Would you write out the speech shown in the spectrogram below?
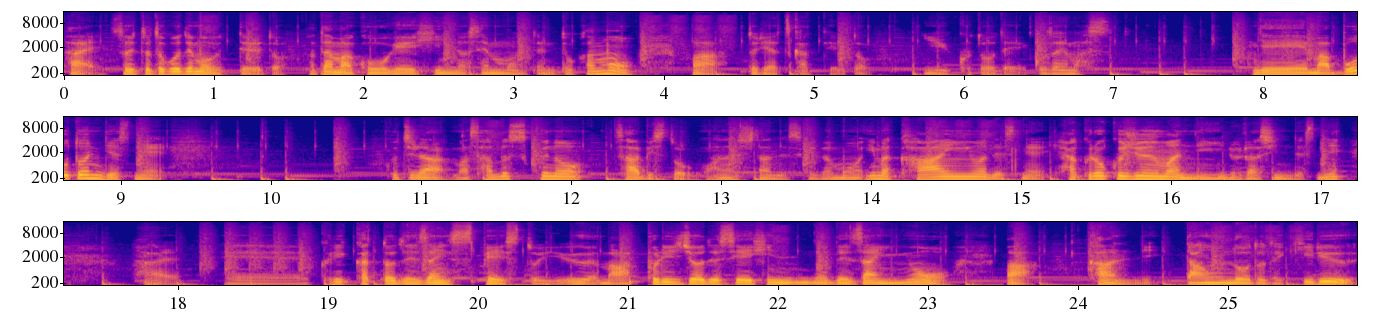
はい。そういったところでも売ってると。またまあ工芸品の専門店とかも、まあ、取り扱っているということでございます。で、まあ、冒頭にですね、こちら、まあ、サブスクのサービスとお話したんですけども、今会員はですね、160万人いるらしいんですね。はい。えー、クリックカットデザインスペースという、まあ、アプリ上で製品のデザインを、まあ、管理、ダウンロードできる、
